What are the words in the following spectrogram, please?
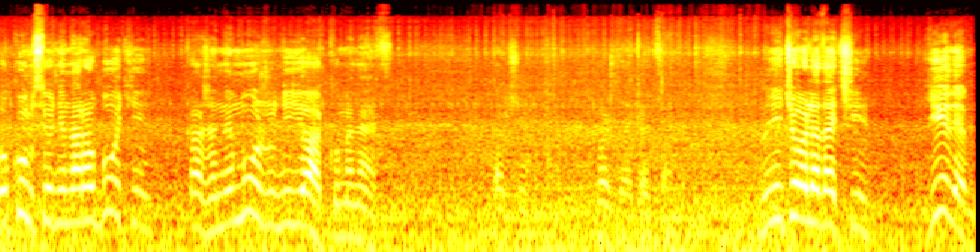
Бо кум сьогодні на роботі. Каже, не можу ніяк куменець. Так що, бачите, це. Ну нічого, глядачі, їдемо.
